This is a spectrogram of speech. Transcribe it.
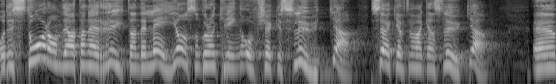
Och det står om det att han är rytande lejon som går omkring och försöker sluka, söker efter vad man kan sluka. Eh,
